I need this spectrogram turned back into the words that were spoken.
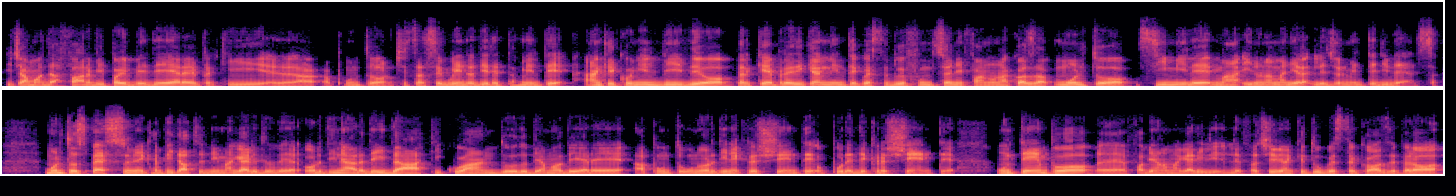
diciamo, da farvi poi vedere per chi eh, appunto ci sta seguendo direttamente anche con il video perché praticamente queste due funzioni fanno una cosa molto simile ma in una maniera leggermente diversa. Molto spesso mi è capitato di magari dover ordinare dei dati quando dobbiamo avere appunto un ordine crescente oppure decrescente. Un tempo, eh, Fabiano, magari le facevi anche tu queste cose, però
